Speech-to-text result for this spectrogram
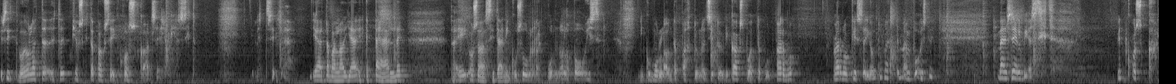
Ja sitten voi olla, että, että joskin tapauksessa ei koskaan selviä sitä. Että se jää, jää tavallaan jää ehkä päälle tai ei osaa sitä niin kuin surra kunnolla pois. Niin kuin mulla on tapahtunut, on yli kaksi vuotta, kun Arvo, Arvokissa joutui lähtemään pois, niin mä en selviä siitä. En koskaan.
